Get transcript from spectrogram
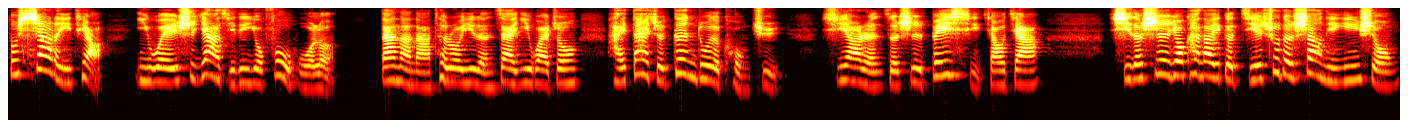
都吓了一跳，以为是亚吉利又复活了。当然啦，特洛伊人在意外中还带着更多的恐惧，希腊人则是悲喜交加。喜的是又看到一个杰出的少年英雄，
